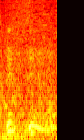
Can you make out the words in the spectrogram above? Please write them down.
Yeah.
